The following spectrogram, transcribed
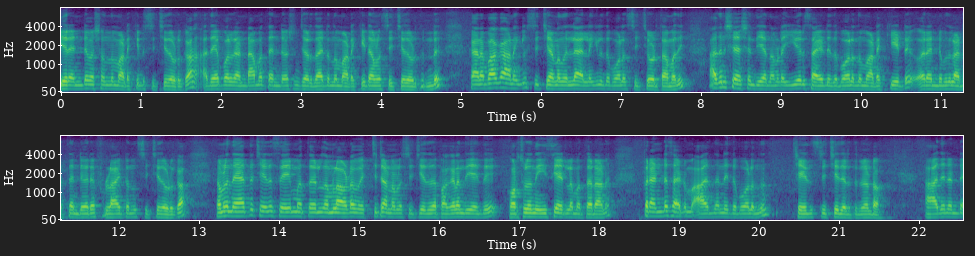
ഈ രണ്ട് വശം ഒന്ന് മടക്കിയിട്ട് സ്റ്റിച്ച് ചെയ്ത് കൊടുക്കുക. അതേപോലെ രണ്ടാമത്തെ എന്റെ വശം ചെറുതായിട്ടൊന്ന് മടക്കിയിട്ട് നമ്മൾ സ്റ്റിച്ച് ചെയ്ത് കൊടുത്തിട്ടുണ്ട് കരഭാഗം ആണെങ്കിൽ സ്റ്റിച്ച് ചെയ്യണമെന്നില്ല. അല്ലെങ്കിൽ ഇതുപോലെ സ്റ്റിച്ച് കൊടുത്താൽ മതി. അതിനുശേഷം എന്ത് ചെയ്യുക നമ്മുടെ ഈ ഒരു സൈഡ് ഇതുപോലെ ഒന്ന് മടക്കിയിട്ട് ഒരു എന്റെ മുതൽ അടുത്ത എന്റെ വരെ ഫുള്ളായിട്ടൊന്ന് സ്റ്റിച്ച് ചെയ്ത് കൊടുക്കുക. നമ്മൾ നേരത്തെ ചെയ്ത സെയിം മെത്തേഡിൽ നമ്മൾ അവിടെ വെച്ചിട്ടാണ് നമ്മൾ സ്റ്റിച്ച് ചെയ്തത്. പകരം എന്ത് ചെയ്ത് കുറച്ചുകൂടി ഈസി ആയിട്ടുള്ള മെത്തേഡാണ് അപ്പോൾ രണ്ട് സൈഡും ആദ്യം തന്നെ ഇതുപോലെ ഒന്ന് ചെയ്ത് സ്റ്റിച്ച് ചെയ്തെടുത്തിട്ടുണ്ട് ആദ്യം രണ്ട്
